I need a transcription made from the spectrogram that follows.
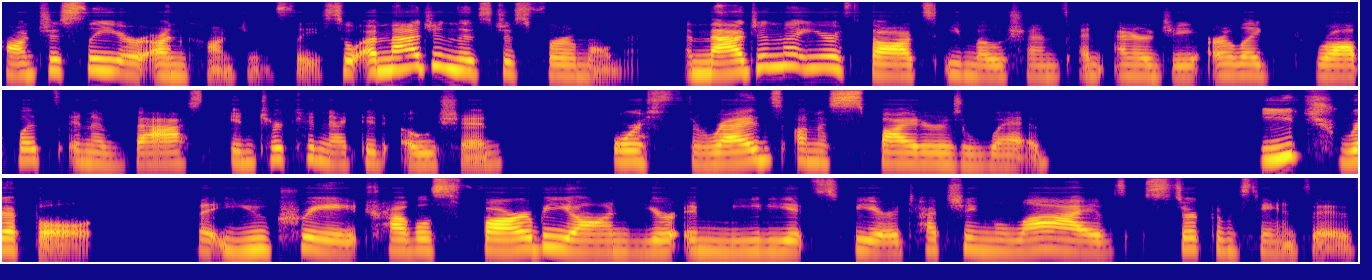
consciously or unconsciously. So imagine this just for a moment. Imagine that your thoughts, emotions, and energy are like droplets in a vast interconnected ocean or threads on a spider's web. Each ripple that you create travels far beyond your immediate sphere, touching lives, circumstances,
